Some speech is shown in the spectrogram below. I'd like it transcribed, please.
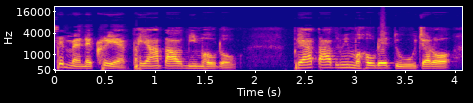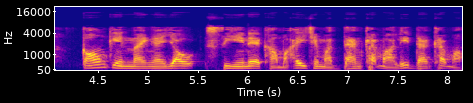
စစ်မှန်တဲ့ခရိယာဘုရားသားသမီးမဟုတ်တော့ဘူးဘုရားသားသမီးမဟုတ်တဲ့သူကိုကြတော့ကောင်းကင်နိုင်ငံရောက်စီရင်တဲ့အခါမှာအဲ့ဒီအချိန်မှာဒဏ်ခတ်မှာလေဒဏ်ခတ်မှာ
